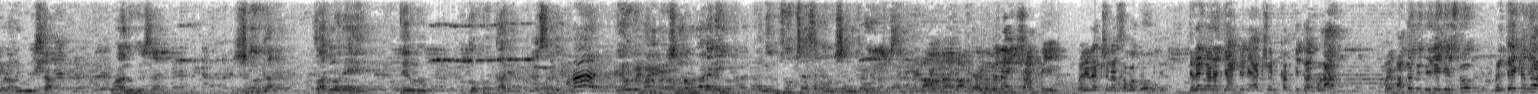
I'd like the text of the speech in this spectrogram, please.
వాళ్ళు అనుభవిస్తారు. వాళ్ళు అనుభవిస్తారు. షూర్గా త్వరలోనే దేవుడు గొప్ప కార్యం చేస్తాడు దేవుడు మన పక్షంలో ఉన్నాడని ఆయన రుజువు చేస్తాడనే విషయం. జరుగుతున్న ఈ శాంతి పరిరక్షణ సభకు Telangana joint and action committee తరఫున మరి మద్దతు తెలియజేస్తూ ప్రత్యేకంగా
